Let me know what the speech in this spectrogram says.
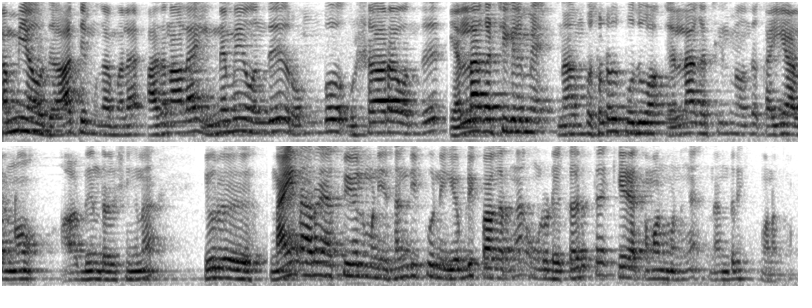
கம்மியாகுது அதிமுக மேலே. அதனால இன்னமே வந்து ரொம்ப உஷாராக வந்து எல்லா கட்சிகளுமே நான் நம்ம சொல்றது பொதுவாக எல்லா கட்சிகளுமே வந்து கையாளணும் அப்படின்ற விஷயங்களை இவர் நயனாரும் எஸ்பிஎல் மணியை சந்திப்பு நீங்கள் எப்படி பார்க்குறங்க உங்களுடைய கருத்தை கீழே கமெண்ட் பண்ணுங்கள் நன்றி வணக்கம்.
